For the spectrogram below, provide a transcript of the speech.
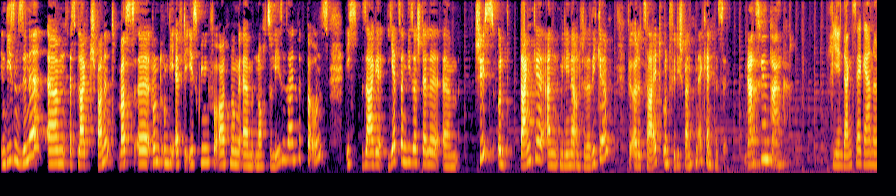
In diesem Sinne, ähm, es bleibt spannend, was äh, rund um die FDE-Screening-Verordnung ähm, noch zu lesen sein wird bei uns. Ich sage jetzt an dieser Stelle ähm, Tschüss und danke an Milena und Friederike für eure Zeit und für die spannenden Erkenntnisse. Ganz vielen Dank. Vielen Dank, sehr gerne.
